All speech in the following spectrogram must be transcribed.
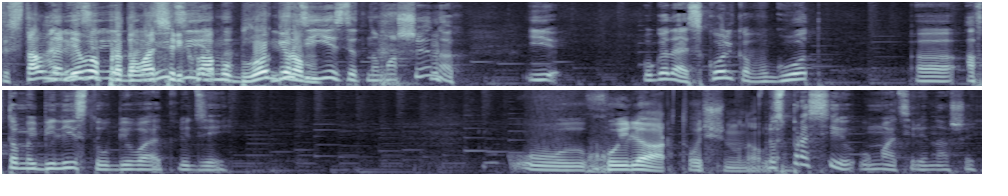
Ты стал А налево люди это, продавать люди рекламу это, блогерам. Люди ездят на машинах, и угадай, сколько в год э, автомобилисты убивают людей? У хуйлярд очень много. Ну спроси у матери нашей,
